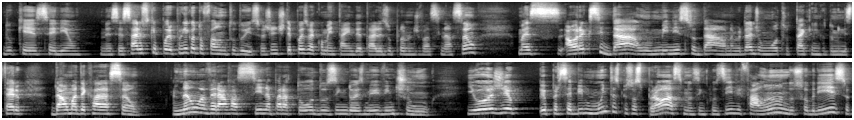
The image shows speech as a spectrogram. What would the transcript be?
do que seriam necessários. Que, por, por que, que eu estou falando tudo isso? A gente depois vai comentar em detalhes o plano de vacinação, mas a hora que se dá, o ministro dá, na verdade, um outro técnico do ministério, dá uma declaração não haverá vacina para todos em 2021. E hoje eu, eu percebi muitas pessoas próximas, inclusive, falando sobre isso,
